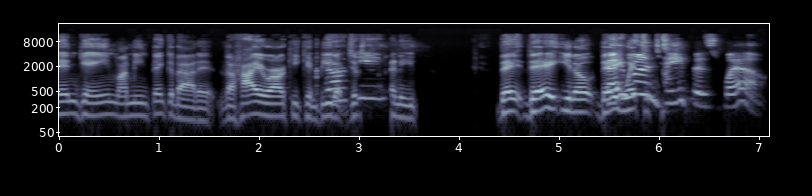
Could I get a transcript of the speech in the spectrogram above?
end game. I mean, think about it. The hierarchy can beat up just any they they you know they, They, went run deep as well.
